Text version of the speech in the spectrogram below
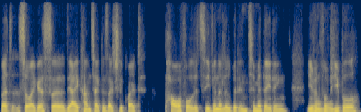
but so I guess uh, the eye contact is actually quite powerful. It's even a little bit intimidating, even mm-hmm. for people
